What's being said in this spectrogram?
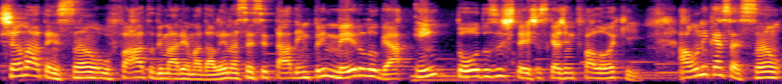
Chama a atenção o fato de Maria Madalena ser citada em primeiro lugar em todos os textos que a gente falou aqui. A única exceção,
